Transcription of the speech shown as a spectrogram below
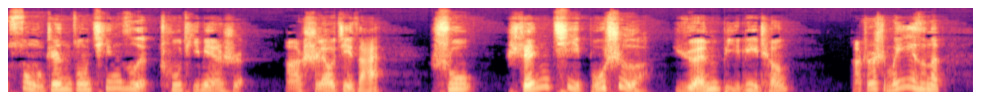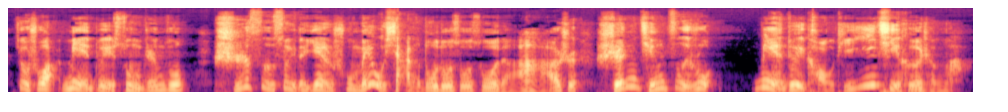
宋真宗亲自出题面试啊。史料记载，书神气不赦，远比历成啊。这是什么意思呢？就说啊，面对宋真宗，十四岁的晏殊没有吓得哆哆嗦嗦的啊，而是神情自若，面对考题一气呵成啊。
